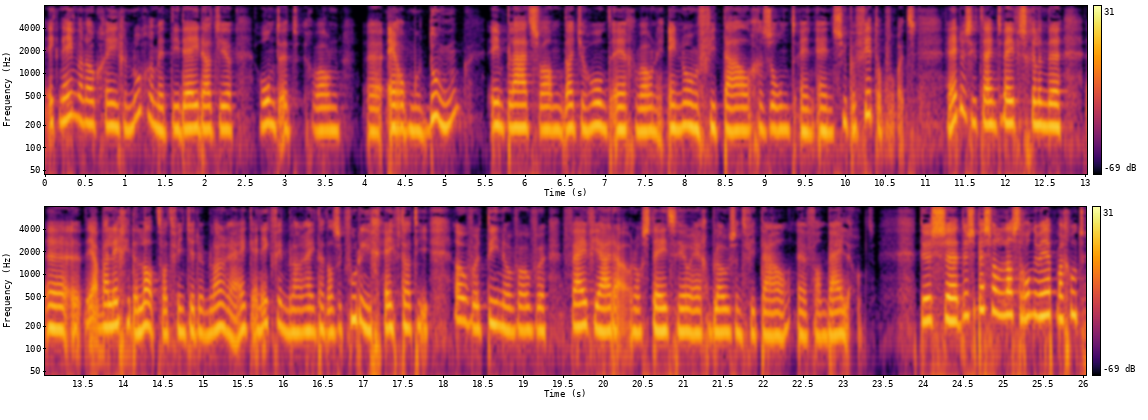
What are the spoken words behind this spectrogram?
ik neem dan ook geen genoegen met het idee dat je hond het gewoon erop moet doen. In plaats van dat je hond er gewoon enorm vitaal, gezond en, en super fit op wordt. dus het zijn twee verschillende. Uh, ja, waar leg je de lat? Wat vind je er belangrijk? En ik vind het belangrijk dat als ik voeding geef, dat hij over tien of over vijf jaar nog steeds heel erg blozend vitaal uh, van bijloopt. Dus, uh, dus best wel een lastig onderwerp. Maar goed,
